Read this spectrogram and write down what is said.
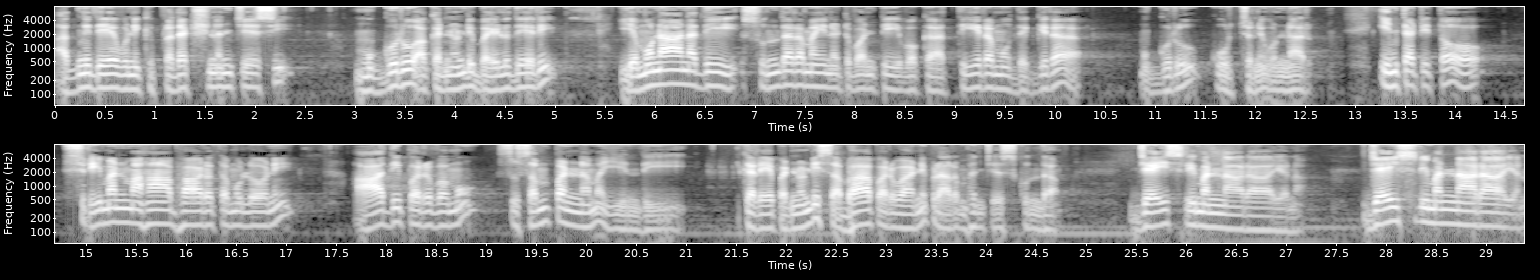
అగ్నిదేవునికి ప్రదక్షిణం చేసి ముగ్గురు అక్కడి నుండి బయలుదేరి యమునా నది సుందరమైనటువంటి ఒక తీరము దగ్గర ముగ్గురు కూర్చొని ఉన్నారు. ఇంతటితో శ్రీమన్మహాభారతములోని ఆదిపర్వము సుసంపన్నమయ్యింది. ఇక రేపటి నుండి సభాపర్వాన్ని ప్రారంభం చేసుకుందాం. జై శ్రీమన్నారాయణ. జై శ్రీమన్నారాయణ.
